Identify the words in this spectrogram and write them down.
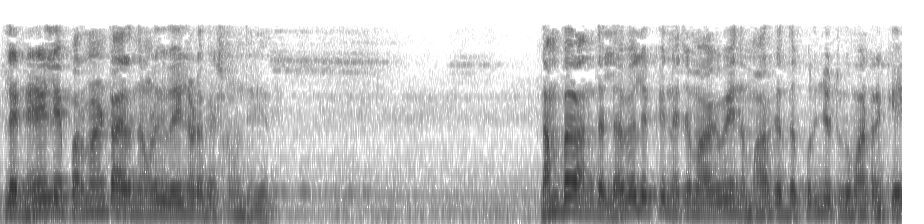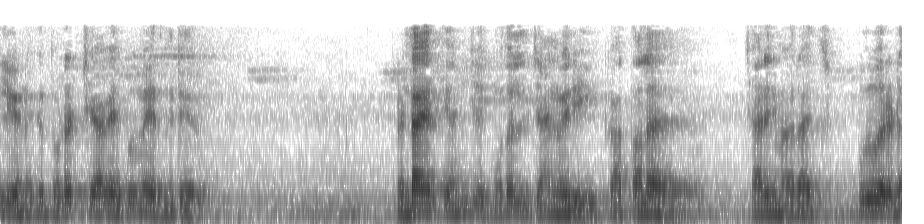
இல்லை நிழலே பர்மனெண்ட்டாக இருந்தவங்களுக்கு வெயிலோட கஷ்டமும் தெரியாது நம்ம அந்த லெவலுக்கு நிஜமாகவே இந்த மார்க்கத்தை புரிஞ்சுட்ருக்குமான்ற கேள்வி எனக்கு தொடர்ச்சியாக எப்பவுமே இருந்துகிட்டே இருக்கும் ரெண்டாயிரத்தி அஞ்சு முதல் ஜான்வரி காத்தால சாரஜி மகாராஜ் புது வருட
